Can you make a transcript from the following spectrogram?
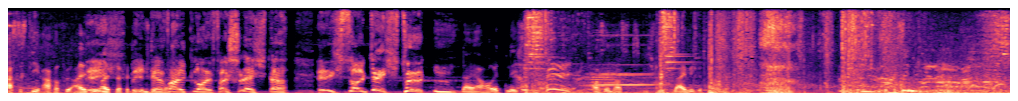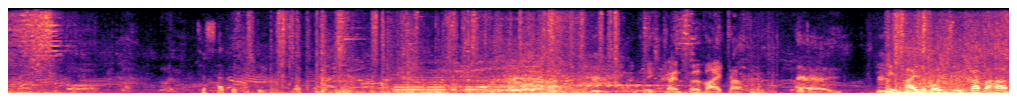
Das ist die Rache für all die Waldläufer, die Bin getötet der. Waldläufer schlechter. Ich soll dich töten. Naja, heute nicht. Außerdem hast du ziemlich viel Schleimige. Das hat richtig weh, ne? Ich kämpfe weiter. Alter. Wie viele Teile wollen sie im Körper haben?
